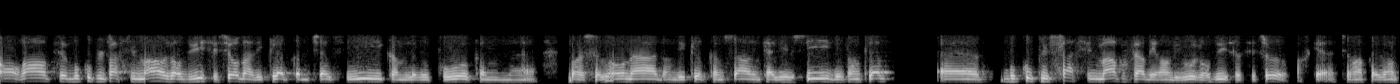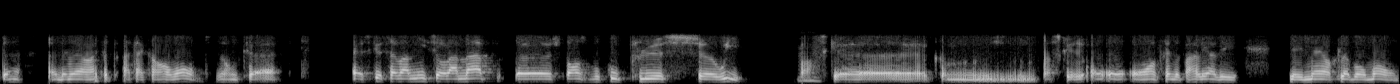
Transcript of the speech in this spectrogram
on rentre beaucoup plus facilement aujourd'hui, c'est sûr, dans des clubs comme Chelsea, comme Liverpool, comme euh, Barcelona, dans des clubs comme ça en Italie aussi, des grands clubs. beaucoup plus facilement pour faire des rendez-vous aujourd'hui, ça c'est sûr, parce que tu représentes un, un des meilleurs attaquants au monde. Donc, euh, est-ce que ça m'a mis sur la map? Euh, Je pense beaucoup plus euh, oui, parce que comme parce que on, on, est en train de parler à des les meilleurs clubs au monde.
